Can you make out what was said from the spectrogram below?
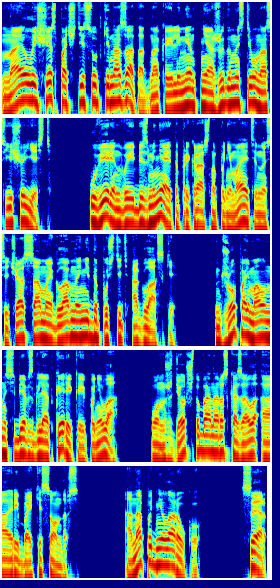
Найл исчез почти сутки назад, однако элемент неожиданности у нас еще есть. Уверен, вы и без меня это прекрасно понимаете, но сейчас самое главное не допустить огласки. Джо поймала на себе взгляд Керрика и поняла. Он ждет, чтобы она рассказала о Ребекке Сондерс. Она подняла руку. «Сэр,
